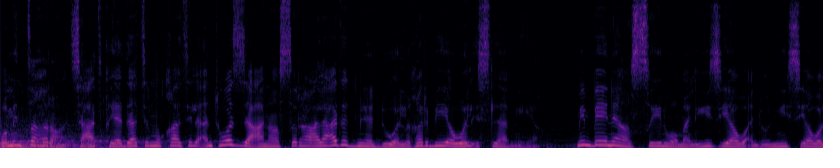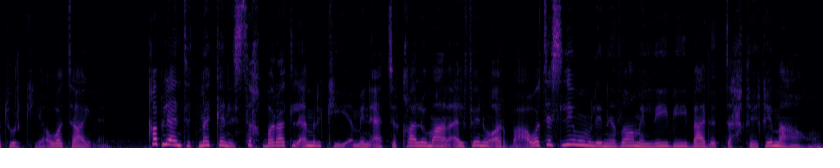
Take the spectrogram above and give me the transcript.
ومن طهران سعت قيادات المقاتلة أن توزع عناصرها على عدد من الدول الغربية والإسلامية من بينها الصين وماليزيا وأندونيسيا وتركيا وتايلاند. قبل أن تتمكن الاستخبارات الأمريكية من اعتقالهم عام 2004 وتسليمهم للنظام الليبي بعد التحقيق معهم.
